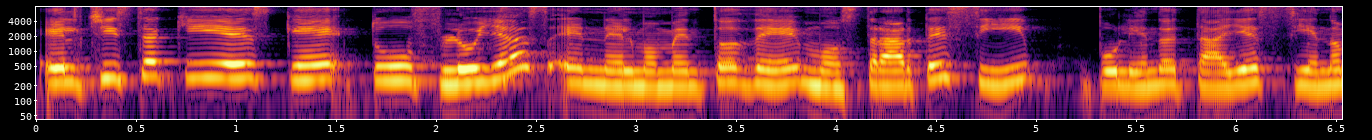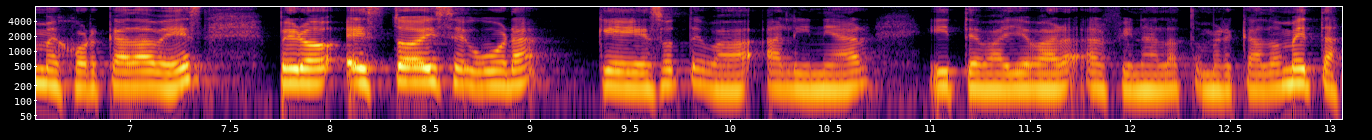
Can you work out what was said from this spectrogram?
el chiste aquí es que tú fluyas en el momento de mostrarte, sí, puliendo detalles, siendo mejor cada vez, pero estoy segura que eso te va a alinear y te va a llevar al final a tu mercado meta.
